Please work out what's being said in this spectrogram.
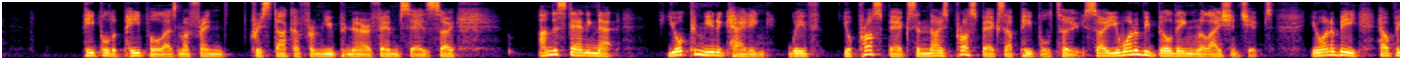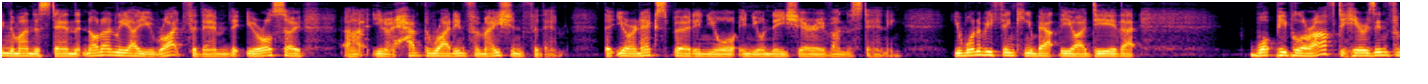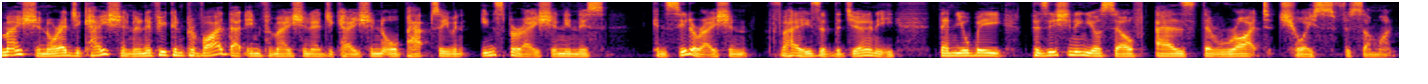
people to people, as my friend Chris Ducker from Youpreneur FM says. So, understanding that you're communicating with your prospects, and those prospects are people too. So you want to be building relationships. You want to be helping them understand that not only are you right for them, that you're also, uh, you know, have the right information for them that you're an expert in your in your niche area of understanding. You want to be thinking about the idea that what people are after here is information or education. And if you can provide that information, education, or perhaps even inspiration in this consideration phase of the journey, then you'll be positioning yourself as the right choice for someone.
